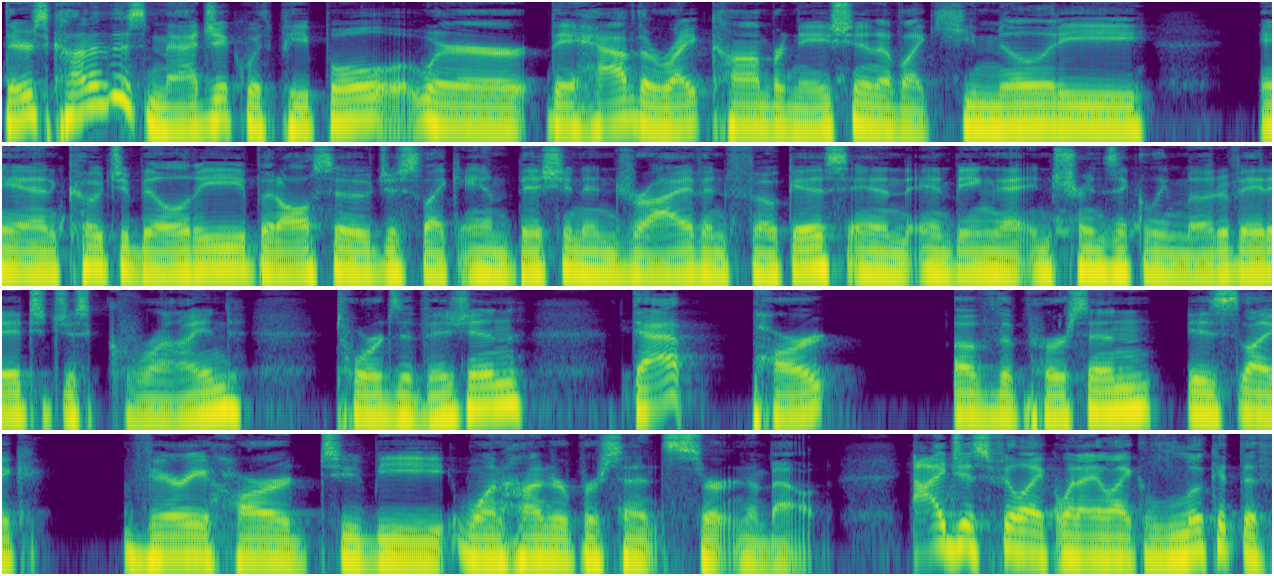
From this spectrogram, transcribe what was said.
There's kind of this magic with people where they have the right combination of like humility, and coachability, but also just like ambition and drive and focus and and being that intrinsically motivated to just grind towards a vision. That part of the person is like very hard to be 100% certain about. I just feel like when I like look at the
